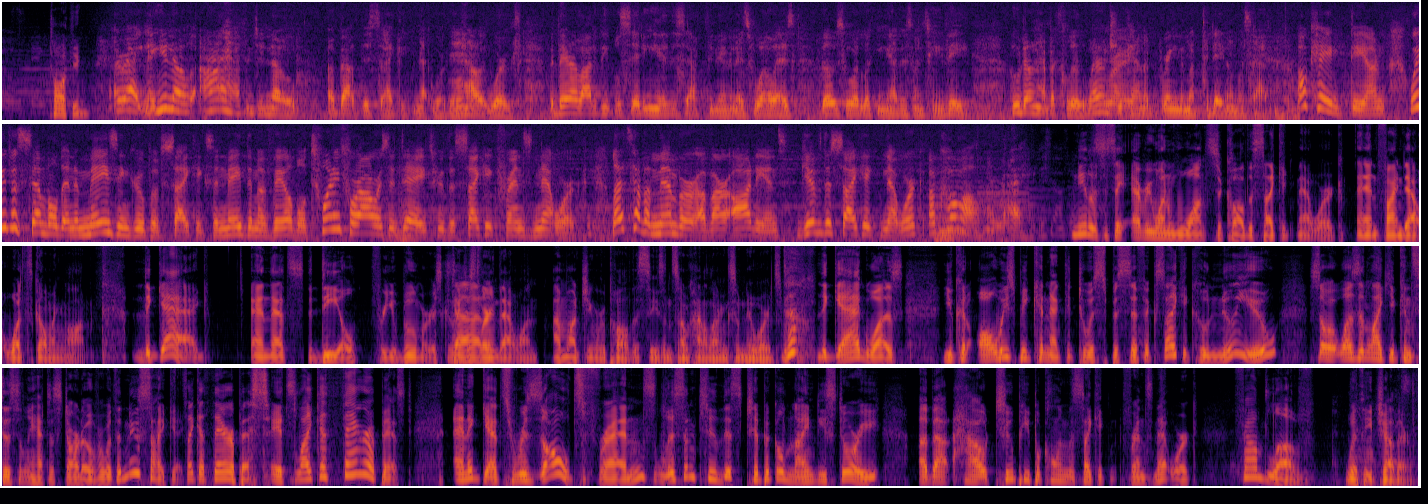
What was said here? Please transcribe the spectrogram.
talking. All right, now you know I happen to know about this psychic network and how it works, but there are a lot of people sitting here this afternoon, as well as those who are looking at us on TV, who don't have a clue. Why don't you kind of bring them up to date on what's happening? Okay, Dionne, we've assembled an amazing group of psychics and made them available 24 hours a day through the Psychic Friends Network. Let's have a member of our audience give the Psychic Network a call. All right. Needless to say, everyone wants to call the psychic network and find out what's going on. The gag, and that's the deal for you boomers, because I just it. learned that one. I'm watching RuPaul this season, so I'm kind of learning some new words. the gag was you could always be connected to a specific psychic who knew you, so it wasn't like you consistently had to start over with a new psychic. It's like a therapist. It's like a therapist, and it gets results, friends. Listen to this typical 90s story about how two people calling the Psychic Friends Network found love with each other.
